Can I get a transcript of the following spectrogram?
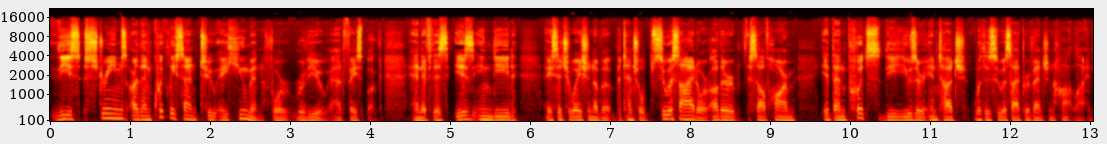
these streams are then quickly sent to a human for review at Facebook. And if this is indeed a situation of a potential suicide or other self harm, it then puts the user in touch with the suicide prevention hotline.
